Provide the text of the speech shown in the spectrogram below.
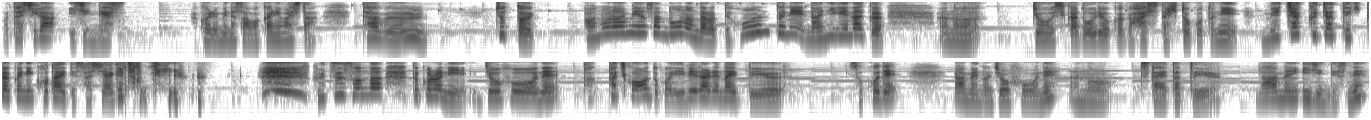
私が偉人です。これ皆さんわかりました多分、ちょっと、あのラーメン屋さんどうなんだろうって本当に何気なく、あの、上司か同僚かが発した一言に、めちゃくちゃ的確に答えて差し上げたっていう 普通そんなところに情報をね、パパチコーンとこう入れられないっていう、そこでラーメンの情報をね、あの、伝えたという、ラーメン偉人ですね。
